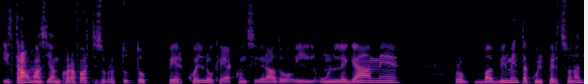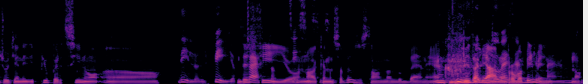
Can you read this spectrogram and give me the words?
il trauma sia ancora forte, soprattutto per quello che è considerato il- un legame probabilmente a cui il personaggio tiene di più persino Dillo, del figlio. del certo. figlio. Sì, no, sì, che non sì. sapevo se stavo andando bene eh, con l'italiano, probabilmente. bene, non no.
